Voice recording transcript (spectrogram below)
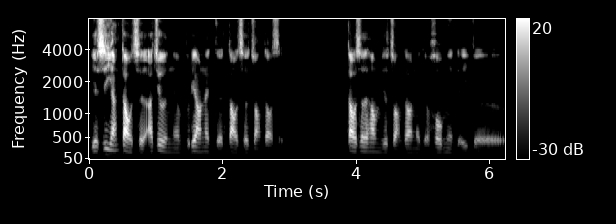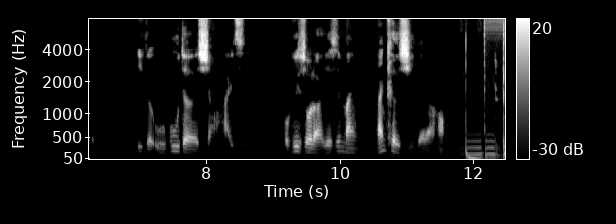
也是一样倒车啊，就呢不料那个倒车撞到谁？倒车他们就撞到那个后面的一个一个无辜的小孩子。我不是说了，也是蛮蛮可惜的了哈。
